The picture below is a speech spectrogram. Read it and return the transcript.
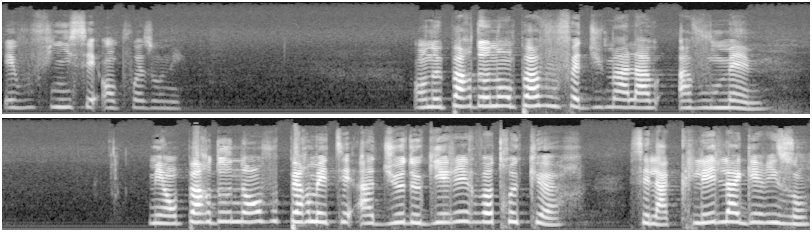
Et vous finissez empoisonné. En ne pardonnant pas, vous faites du mal à, vous-même. Mais en pardonnant, vous permettez à Dieu de guérir votre cœur. C'est la clé de la guérison.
